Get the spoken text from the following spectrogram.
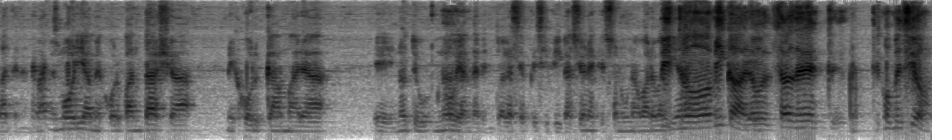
va a tener Más memoria, mejor pantalla, mejor cámara. Eh, no, te, no voy a andar en todas las especificaciones que son una barbaridad. Listo, Mica, lo, ya tenés- te, te convenció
